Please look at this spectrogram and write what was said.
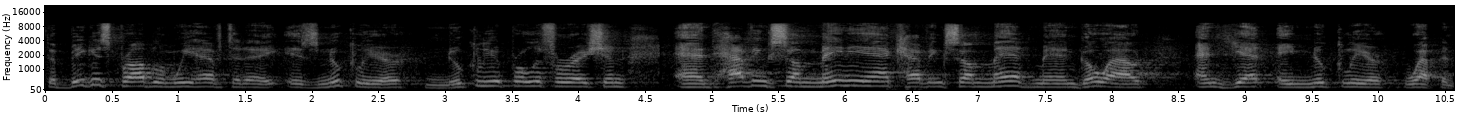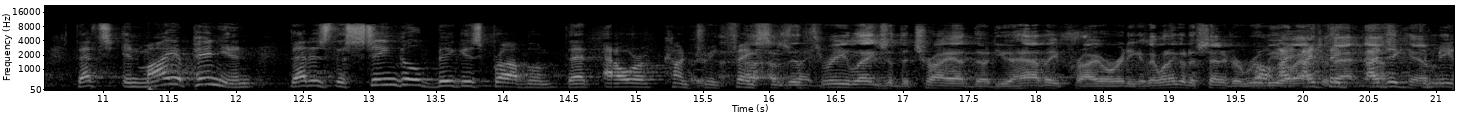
The biggest problem we have today is nuclear, nuclear proliferation, and having some maniac, having some madman go out and get a nuclear weapon. That's, in my opinion, that is the single biggest problem that our country faces. Uh, of the right three legs of the triad, though, do you have a priority? Because I want to go to Senator Rubio I, I after think, that and I ask think to me,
